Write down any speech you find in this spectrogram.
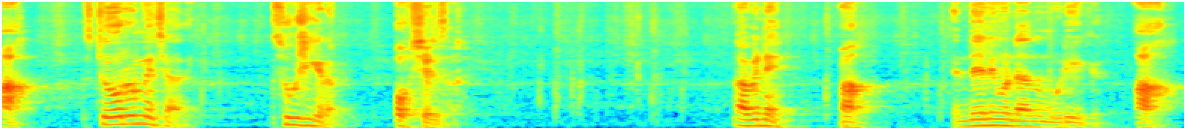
ആ. സ്റ്റോർ റൂമിൽ വെച്ചാൽ മതി. സൂക്ഷിക്കണം. ഓ ശരി സാർ ആ പിന്നെ? ആ. എന്തേലും കൊണ്ടാന്ന് മൂടിയേക്ക്. ആ.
